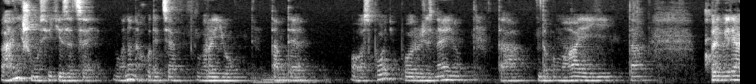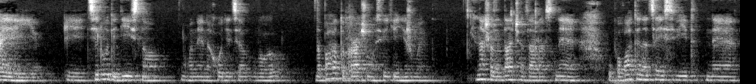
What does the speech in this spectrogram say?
гарнішому світі за цей. Вона знаходиться в раю, там, де Господь поруч з нею та допомагає їй та примиряє її. І ці люди дійсно вони знаходяться в набагато кращому світі, ніж ми. І наша задача зараз не уповати на цей світ, не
